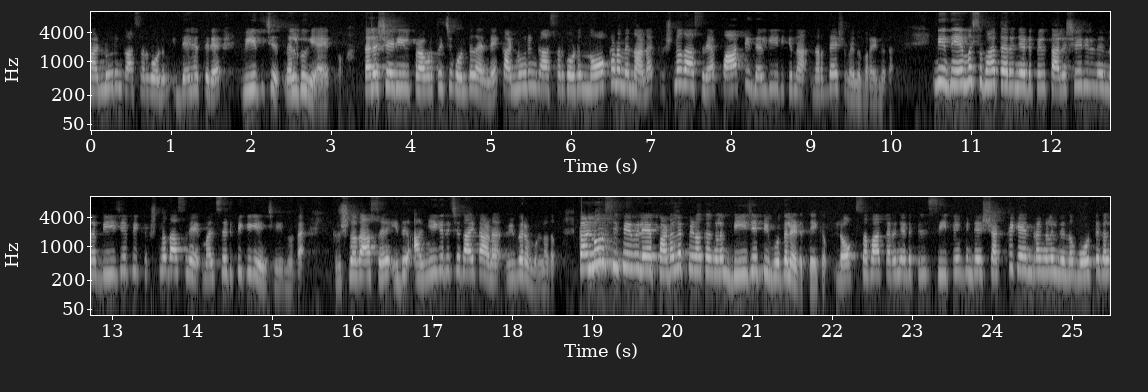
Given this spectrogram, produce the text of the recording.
കണ്ണൂരും കാസർഗോഡും ഇദ്ദേഹത്തിന് വീതിച്ച് നൽകുകയായിരുന്നു. തലശ്ശേരിയിൽ പ്രവർത്തിച്ചുകൊണ്ട് തന്നെ കണ്ണൂരും കാസർഗോഡും നോക്കണമെന്നാണ് കൃഷ്ണദാസിന് പാർട്ടി നൽകിയിരിക്കുന്ന നിർദ്ദേശം എന്ന് പറയുന്നത്. ഇനി നിയമസഭാ തെരഞ്ഞെടുപ്പിൽ തലശ്ശേരിയിൽ നിന്ന് ബി ജെ പി കൃഷ്ണദാസിനെ മത്സരിപ്പിക്കുകയും ചെയ്യുന്നുണ്ട്. കൃഷ്ണദാസ് ഇത് അംഗീകരിച്ചതായിട്ടാണ് വിവരമുള്ളത്. കണ്ണൂർ സി പി എമ്മിലെ പടലപ്പിണക്കങ്ങളും ബി ജെ പി മുതലെടുത്തേക്കും. ലോക്സഭാ തെരഞ്ഞെടുപ്പിൽ സി പി എമ്മിന്റെ ശക്തി കേന്ദ്രങ്ങളിൽ നിന്ന് വോട്ടുകൾ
